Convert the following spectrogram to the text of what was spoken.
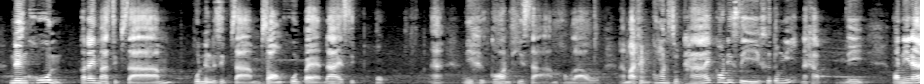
1คูณก็ได้มา13 คูณ1ได้13 2คูณ8ได้16อะนี่คือก้อนที่3ของเราอะมาถึงก้อนสุดท้ายก้อนที่4คือตรงนี้นะครับ นี่ก้อนนี้นะ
